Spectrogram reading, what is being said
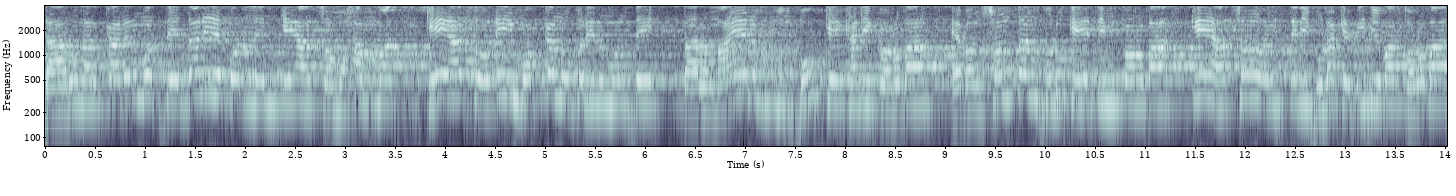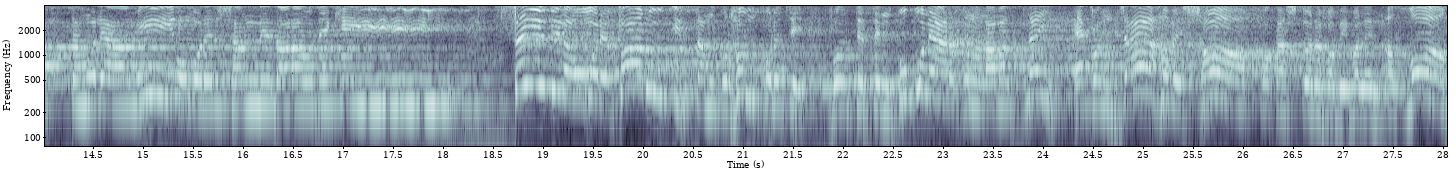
দারুল আরকানের মধ্যে দাঁড়িয়ে বললেন, কে আছো মোহাম্মদ? কে আছো এই মক্কা নগরীর মধ্যে? তার মায়ের বুককে খালি করবা এবং সন্তানগুলোকে এতিম করবা। কে আছো স্ত্রীগুলাকে বিধবা করবা? তাহলে আমি ওমরের সামনে দাঁড়াও দেখি। সেইদিনা ওমরে ফারুক ইসলাম গ্রহণ করেছে বলতেছেন গোপনে আর কোনো নামাজ নাই এখন যা হবে সব প্রকাশ করে হবে। বলেন আল্লাহ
